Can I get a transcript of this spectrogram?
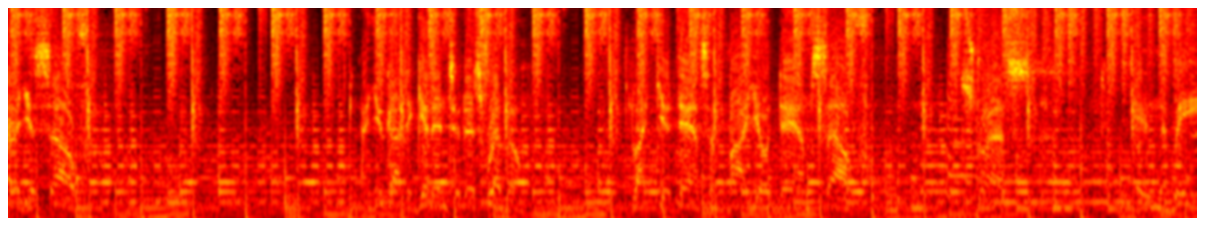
care of yourself. And you got to get into this rhythm like you're dancing by your damn self. Stress in the beat.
